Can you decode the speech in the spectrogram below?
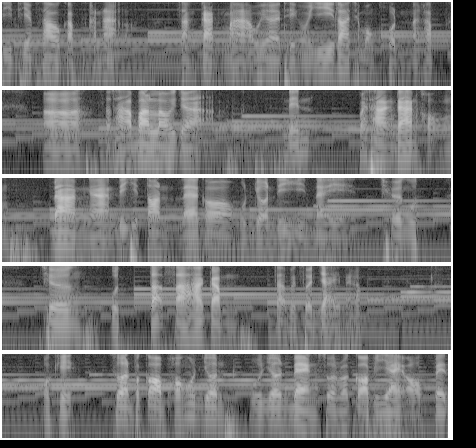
ที่เทียบเท่ากับคณะสังกัดมหาวิทยาลัยเทคโนโลยีราชมงคลนะครับสถาบันเราจะเน้นไปทางด้านของด้านงานดิจิตอลและก็หุ่นยนต์ที่ในเชิงอุตเชิงอุตสาหกรรมถ้าเป็นส่วนใหญ่นะครับโอเค ส่วนประกอบของหุ่นยนต์ หุ่นยนต์แบ่งส่วนประกอบใหญ่ๆออกเป็น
